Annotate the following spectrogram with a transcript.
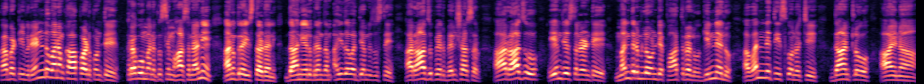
కాబట్టి ఇవి రెండు మనం కాపాడుకుంటే ప్రభు మనకు సింహాసనాన్ని అనుగ్రహిస్తాడని. దానియలు గ్రంథం ఐదవ అధ్యాయంలో చూస్తే ఆ రాజు పేరు బెల్షాసర్. ఆ రాజు ఏం చేస్తున్నాడంటే మందిరంలో ఉండే పాత్రలు గిన్నెలు అవన్నీ తీసుకొని వచ్చి దాంట్లో ఆయన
